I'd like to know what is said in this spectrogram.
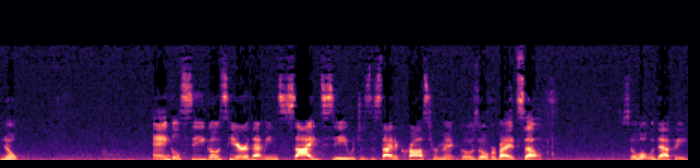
Nope. Angle C goes here. That means side C, which is the side across from it, goes over by itself. So what would that be?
